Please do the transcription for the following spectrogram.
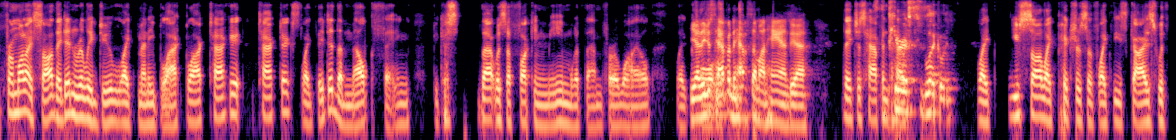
from what I saw, they didn't really do like many black bloc tactic tactics. Like they did the milk thing because that was a fucking meme with them for a while. Like yeah, they just happened to have some on hand. Yeah, They just It's the happened to have purest liquid. Like you saw like pictures of like these guys with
